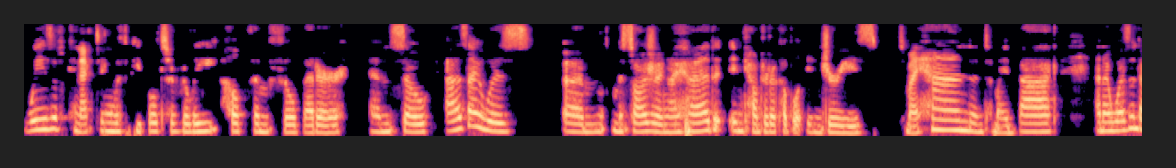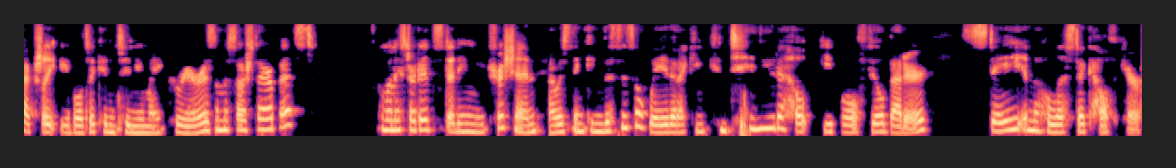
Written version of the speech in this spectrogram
ways of connecting with people to really help them feel better. And so as I was um, massaging, I had encountered a couple injuries to my hand and to my back, and I wasn't actually able to continue my career as a massage therapist. When I started studying nutrition, I was thinking this is a way that I can continue to help people feel better stay in the holistic healthcare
